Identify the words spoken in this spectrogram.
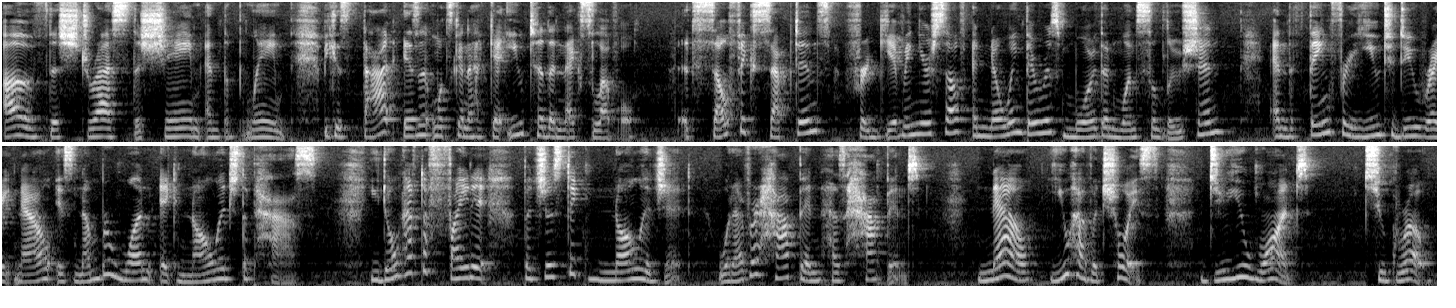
of the stress, the shame and the blame because that isn't what's going to get you to the next level. It's self acceptance, forgiving yourself, and knowing there is more than one solution. And the thing for you to do right now is number one, acknowledge the past. You don't have to fight it, but just acknowledge it. Whatever happened has happened. Now you have a choice. Do you want to grow?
